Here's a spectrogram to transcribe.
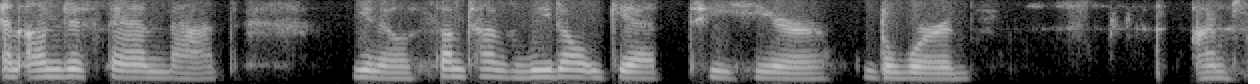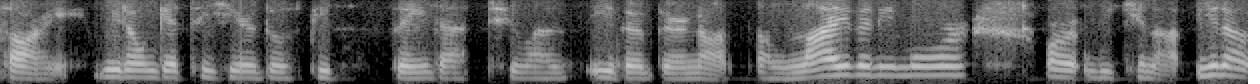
and understand that you know sometimes we don't get to hear the words i'm sorry. We don't get to hear those people say that to us either they're not alive anymore or we cannot you know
